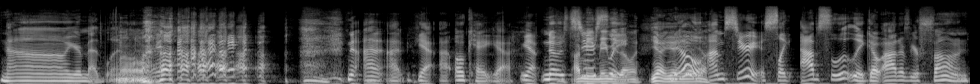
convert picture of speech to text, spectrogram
no you're meddling. Oh. right? no, I, I, yeah, okay, yeah, yeah. No, seriously. I mean, maybe that one. Yeah, yeah, No, yeah, yeah. I'm serious. Like, absolutely, go out of your phone,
